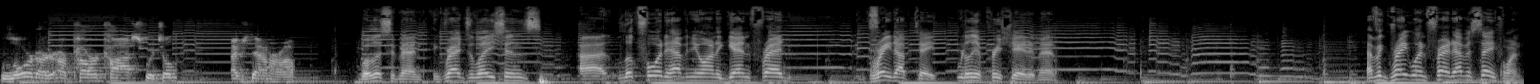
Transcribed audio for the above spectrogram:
lowered our, our power costs, which drives down our op. Well, listen, man, congratulations. Uh, look forward to having you on again, Fred. Great update. Really appreciate it, man. Have a great one, Fred. Have a safe one.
